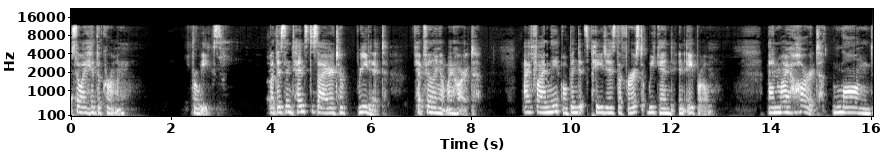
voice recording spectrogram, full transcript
So I hid the Quran for weeks. But this intense desire to read it kept filling up my heart. I finally opened its pages the first weekend in April and my heart longed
